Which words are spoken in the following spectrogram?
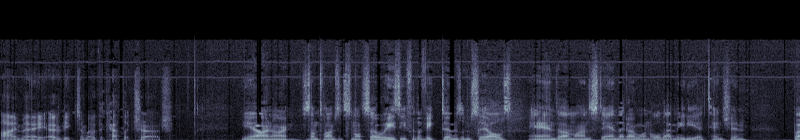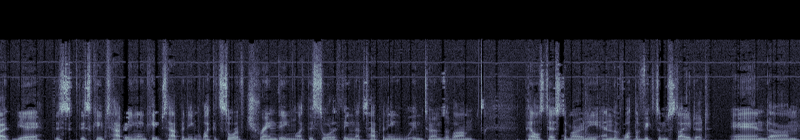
I'm a, a victim of the Catholic Church. Yeah, I know. Sometimes it's not so easy for the victims themselves, and um, I understand they don't want all that media attention. But yeah, this this keeps happening and keeps happening. Like it's sort of trending, like this sort of thing that's happening in terms of um, Pell's testimony and of what the victim stated. And um,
